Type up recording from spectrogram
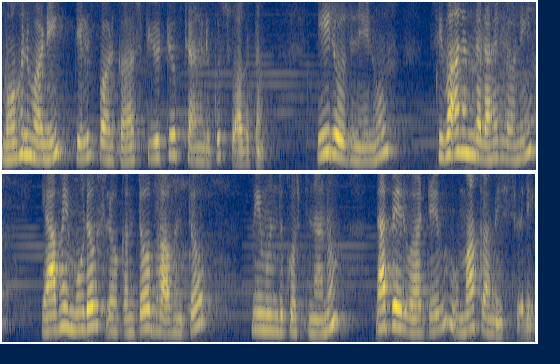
మోహన్వాణి తెలుగు పాడ్కాస్ట్ యూట్యూబ్ ఛానల్కు స్వాగతం. ఈరోజు నేను శివానంద లహరిలోని యాభై మూడవ శ్లోకంతో భావంతో మీ ముందుకు వస్తున్నాను. నా పేరు వాడ్రేవు ఉమాకామేశ్వరి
